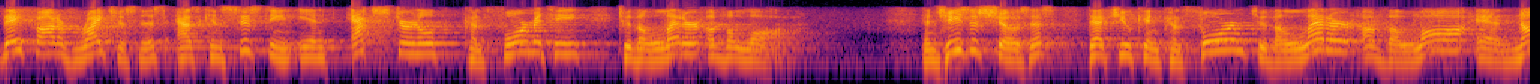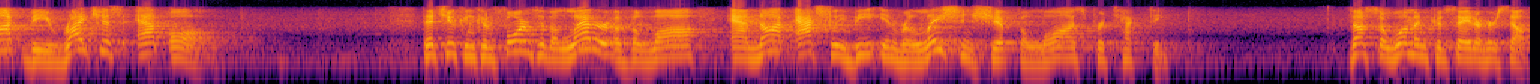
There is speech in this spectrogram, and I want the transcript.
They thought of righteousness as consisting in external conformity to the letter of the law. And Jesus shows us that you can conform to the letter of the law and not be righteous at all. That you can conform to the letter of the law and not actually be in relationship the law is protecting. Thus, a woman could say to herself,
